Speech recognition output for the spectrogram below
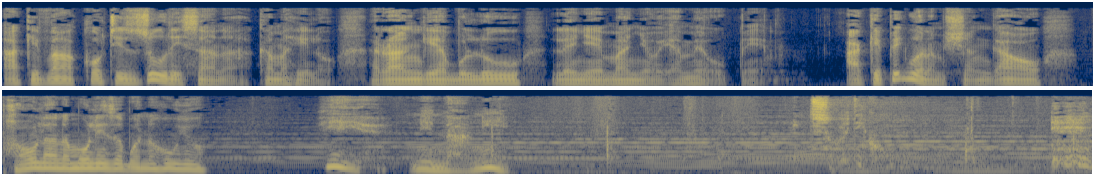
akivaa koti zuri sana kama hilo, rangi ya buluu lenye manyoya meupe. Akipigwa na mshangao, Paula anamuuliza bwana huyo, yeye ni nani? Entschuldigung.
